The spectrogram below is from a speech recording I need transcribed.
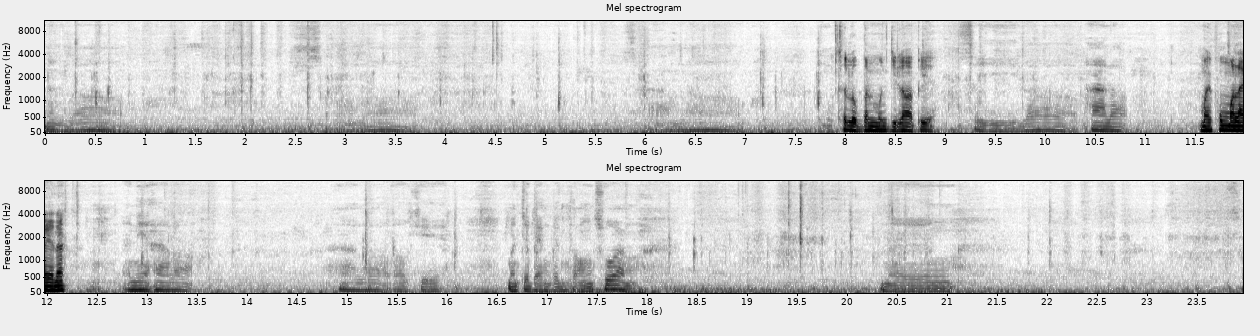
หนึ่งรอบสองรอบสามรอบสรุปมันหมุนกี่รอบพี่สี่รอบห้ารอบ หมายพวงมาลัยนะ อันนี้ห้ารอบห้ารอบโอเค มันจะแบ่งเป็นสองช่วงหนึ่งส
